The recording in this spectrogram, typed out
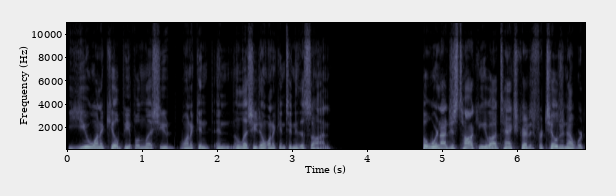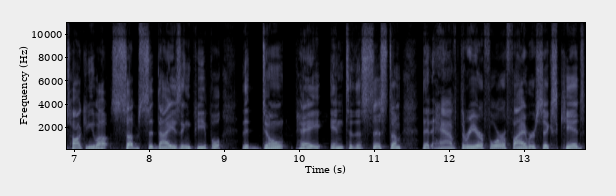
you want to kill people unless you want to con- unless you don't want to continue this on. But we're not just talking about tax credits for children now. We're talking about subsidizing people that don't pay into the system, that have three or four or five or six kids,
